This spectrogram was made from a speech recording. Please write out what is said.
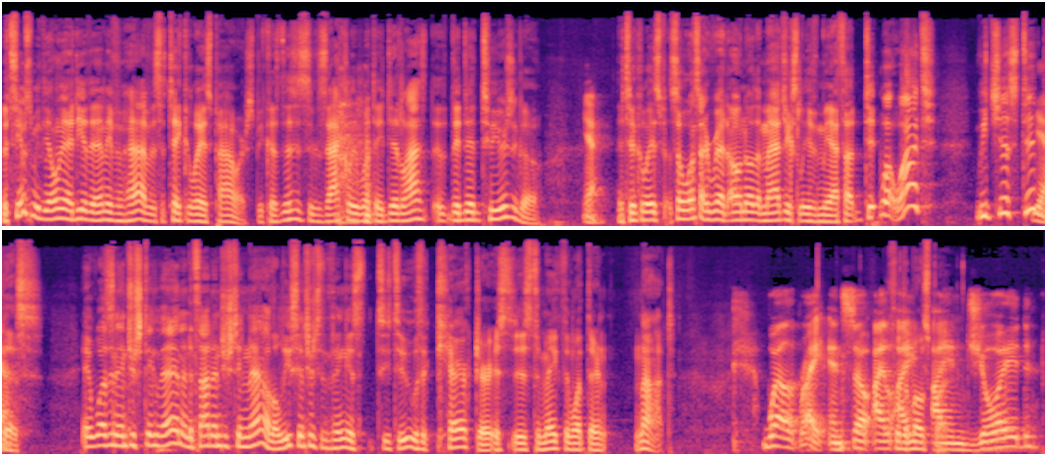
It seems to me the only idea that any of them have is to take away his powers because this is exactly what they did last. They did two years ago. Yeah. They took away his. So once I read, oh no, the magic's leaving me. I thought, what? What? We just did Yeah. this. It wasn't interesting then, and it's not interesting now. The least interesting thing is to do with a character is is to make them what they're not. Well, right, and so I I. I enjoyed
